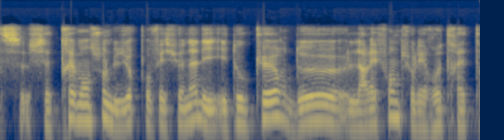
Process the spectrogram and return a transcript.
cette prévention de l'usure professionnelle est, au cœur de la réforme sur les retraites?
